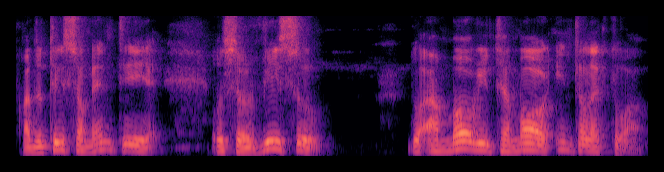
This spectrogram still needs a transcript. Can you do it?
quando tem somente o serviço do amor e temor intelectual,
